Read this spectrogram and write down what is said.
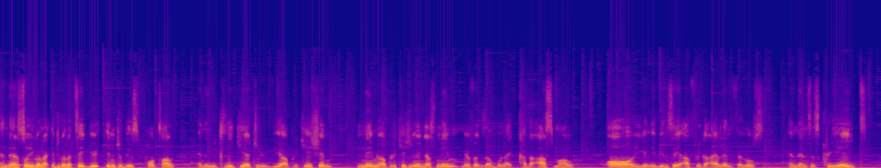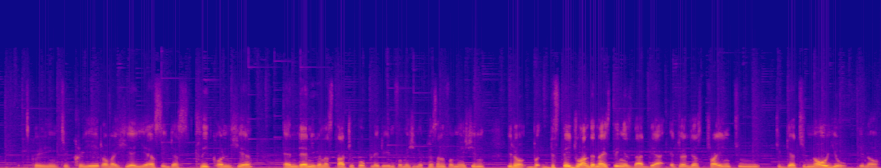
And then so you're gonna it's gonna take you into this portal and then you click here to review application, name your application, and just name maybe for example like Kader Asmal, or you can even say Africa Island Fellows and then says create it's going to create over here. Yes you just click on here and then you're going to start to populate your information your personal information. You know but the stage one the nice thing is that they are actually just trying to to get to know you you know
